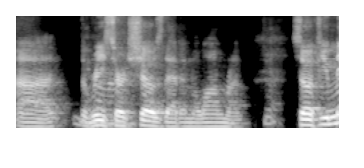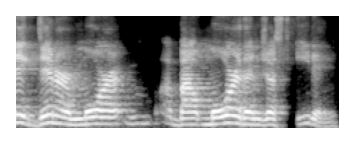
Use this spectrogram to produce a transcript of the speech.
Uh, the In research shows that in the long run. Yeah. So if you make dinner more about more than just eating,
